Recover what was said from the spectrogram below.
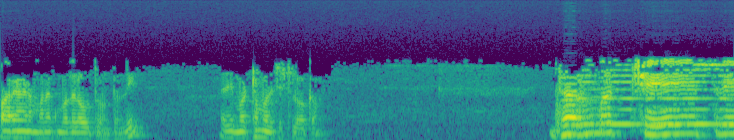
పారాయణం మనకు మొదలవుతుంటుంది అది మొట్టమొదటి శ్లోకం. धर्मक्षेत्रे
